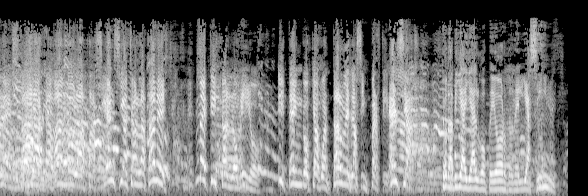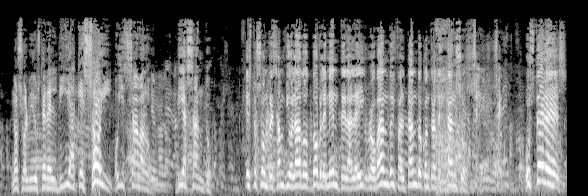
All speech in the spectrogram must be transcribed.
¡Me están acabando la paciencia, charlatanes! ¡Me quitan lo mío! Y tengo que aguantarles las impertinencias. Todavía hay algo peor, don Eliasín. No se olvide usted del día que soy. Hoy es sábado, día santo. Estos hombres han violado doblemente la ley, robando y faltando contra el descanso. Sí, sí. Ustedes,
